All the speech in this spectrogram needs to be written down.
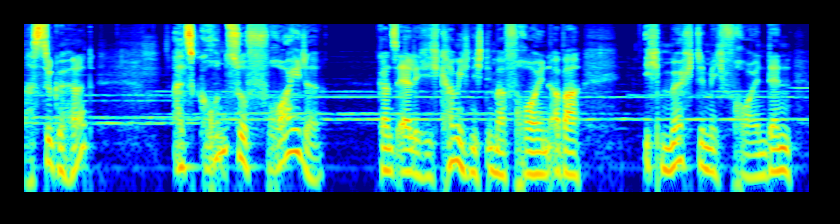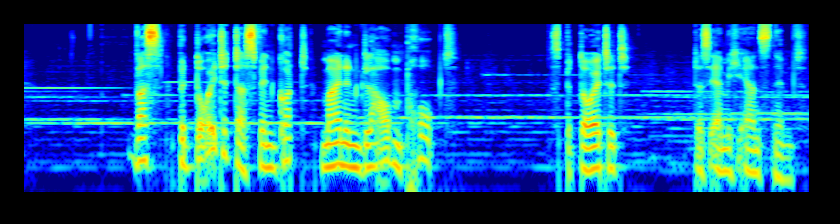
Hast du gehört? als Grund zur Freude. Ganz ehrlich, ich kann mich nicht immer freuen, aber ich möchte mich freuen, denn was bedeutet das, wenn Gott meinen Glauben probt? Es bedeutet, dass er mich ernst nimmt,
